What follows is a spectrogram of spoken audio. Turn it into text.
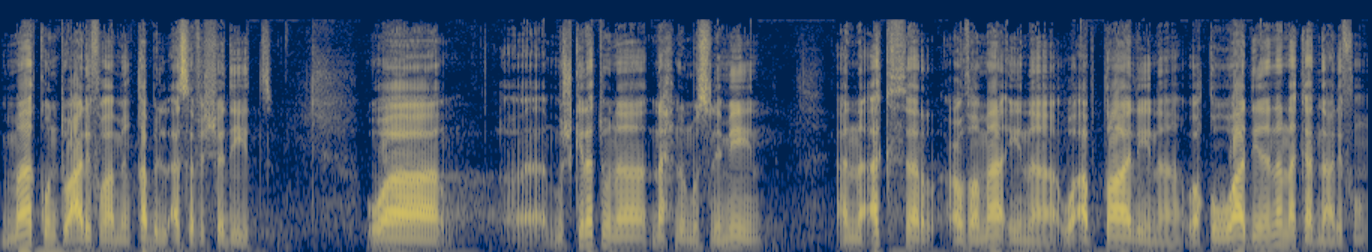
ما كنت أعرفها من قبل للأسف الشديد. ومشكلتنا نحن المسلمين أن أكثر عظمائنا وأبطالنا وقوادنا لا نكاد نعرفهم.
